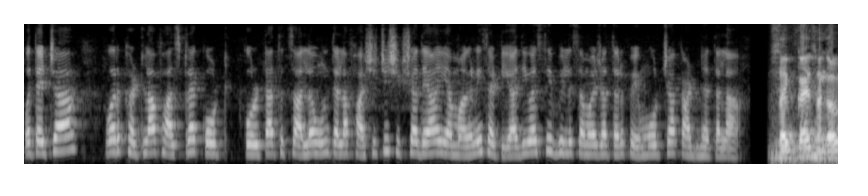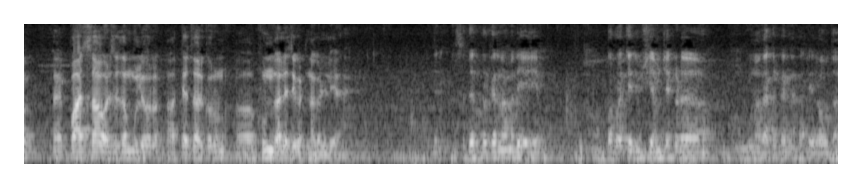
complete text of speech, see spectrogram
व त्याच्यावर खटला फास्ट ट्रॅक कोर्ट कोर्टात चालवून त्याला फाशीची शिक्षा द्या या मागणीसाठी आदिवासी भिल्ल समाजातर्फे मोर्चा काढण्यात आला. साहेब काय सांगाल? पाच सहा वर्षाच्या मुलीवर अत्याचार करून खून झाल्याची घटना घडली आहे. तर सदर प्रकरणामध्ये परवाच्या दिवशी आमच्याकडं गुन्हा दाखल करण्यात आलेला होता.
